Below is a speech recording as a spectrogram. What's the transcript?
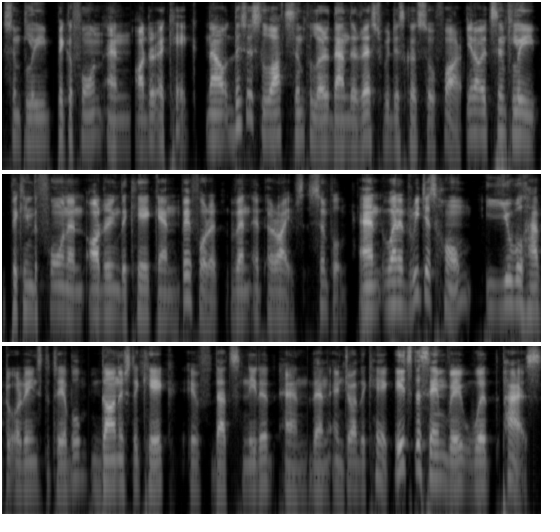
simply pick a phone and order a cake. Now this is a lot simpler than the rest we discussed so far. You know it's simply picking the phone and ordering the cake and pay for it when it arrives. Simple. And when it reaches home you will have to arrange the table, garnish the cake if that's needed and then enjoy the cake. It's the same way with PaaS.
